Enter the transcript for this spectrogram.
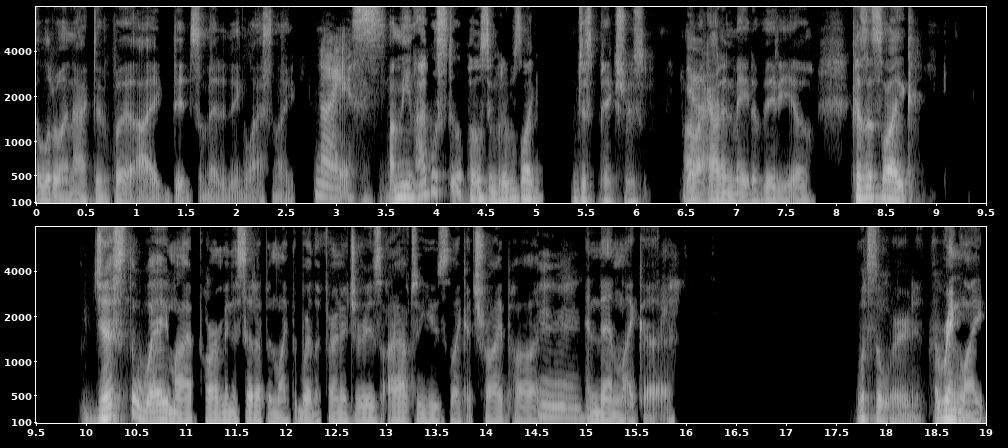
a little inactive, but I did some editing last night. Nice. I mean, I was still posting, but it was like just pictures. I like Yeah. I didn't made a video because it's like just the way my apartment is set up and like where the furniture is. I have to use like a tripod Mm. and then like a what's the word? A ring light,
